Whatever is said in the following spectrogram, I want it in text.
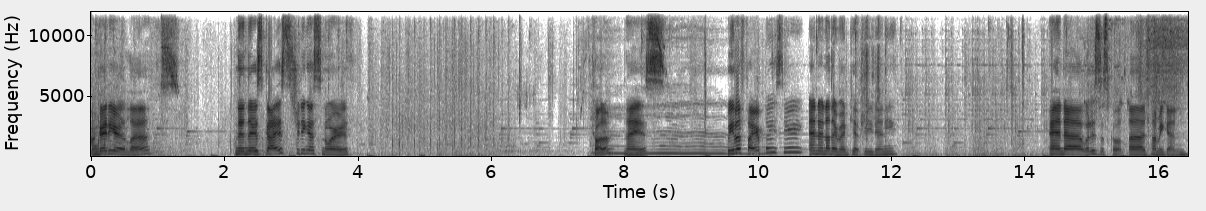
One guy to your left. And then there's guys shooting us north. Caught him? Nice. We have a fireplace here and another med kit for you, Danny. And uh, what is this called? Uh, Tommy gun.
